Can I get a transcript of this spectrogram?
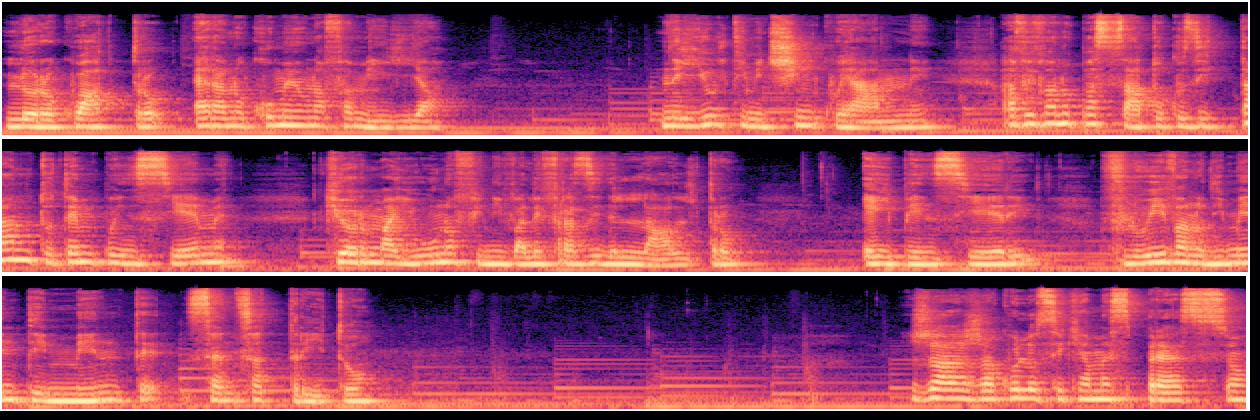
Loro quattro erano come una famiglia. Negli ultimi cinque anni avevano passato così tanto tempo insieme che ormai uno finiva le frasi dell'altro e i pensieri fluivano di mente in mente senza attrito. Già, già, quello si chiama espresso,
